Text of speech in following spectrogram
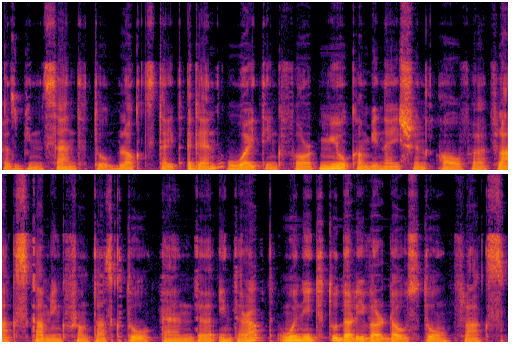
has been sent to blocked state again, waiting for new combination of uh, flags coming from task 2 and uh, interrupt, we need to deliver those two flags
